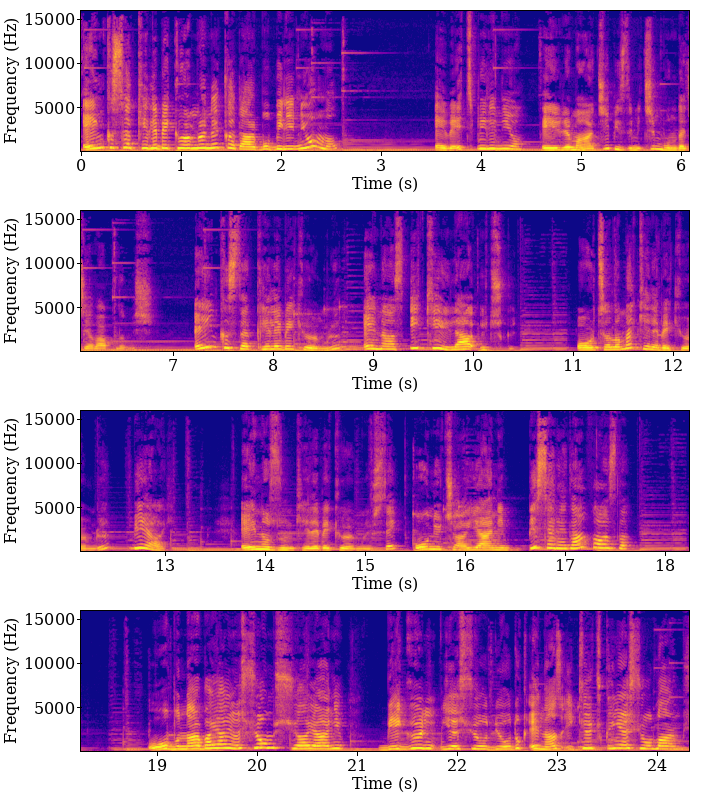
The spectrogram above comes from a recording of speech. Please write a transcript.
en kısa kelebek ömrü ne kadar bu biliniyor mu? Evet biliniyor. Evrim Ağacı bizim için bunda cevaplamış. En kısa kelebek ömrü en az 2 ila 3 gün. Ortalama kelebek ömrü 1 ay. En uzun kelebek ömrü ise 13 ay yani bir seneden fazla. O bunlar bayağı yaşıyormuş ya yani bir gün yaşıyor diyorduk en az 2-3 gün yaşıyorlarmış.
